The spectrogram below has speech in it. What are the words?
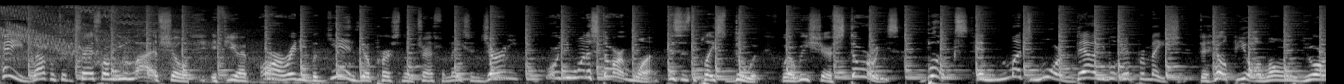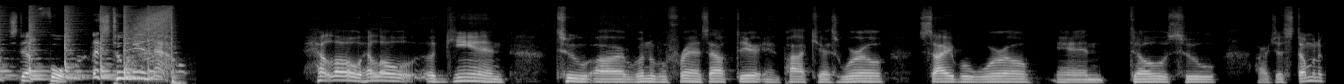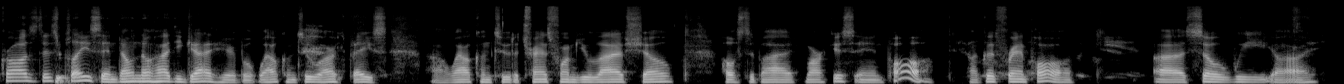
Hey, welcome to the Transform You Live show. If you have already begun your personal transformation journey or you want to start one, this is the place to do it, where we share stories, books, and much more valuable information to help you along your step forward. Let's tune in now. Hello, hello again to our wonderful friends out there in podcast world, cyber world, and those who are just stumbling across this place and don't know how you got here, but welcome to our space. Uh, welcome to the Transform You Live show, hosted by Marcus and Paul, our good friend Paul. Uh, so we are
